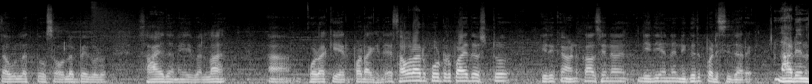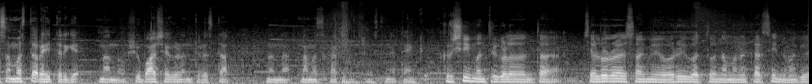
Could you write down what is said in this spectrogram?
ಸವಲತ್ತು, ಸೌಲಭ್ಯಗಳು, ಸಹಾಯಧನ ಇವೆಲ್ಲ ಕೊಡೋಕ್ಕೆ ಏರ್ಪಾಡಾಗಿದೆ. ಸಾವಿರಾರು ಕೋಟಿ ರೂಪಾಯಿದಷ್ಟು ಇದಕ್ಕೆ ಹಣಕಾಸಿನ ನಿಧಿಯನ್ನು ನಿಗದಿಪಡಿಸಿದ್ದಾರೆ. ನಾಡಿನ ಸಮಸ್ತ ರೈತರಿಗೆ ನಾನು ಶುಭಾಶಯಗಳನ್ನು ತಿಳಿಸ್ತಾ ನನ್ನ ನಮಸ್ಕಾರ ತಿಳಿಸ್ತೀನಿ. ಥ್ಯಾಂಕ್ ಯು ಕೃಷಿ ಮಂತ್ರಿಗಳಾದಂಥ ಚಲುವರಾಯ ಸ್ವಾಮಿಯವರು ಇವತ್ತು ನಮ್ಮನ್ನು ಕರೆಸಿ ನಮಗೆ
